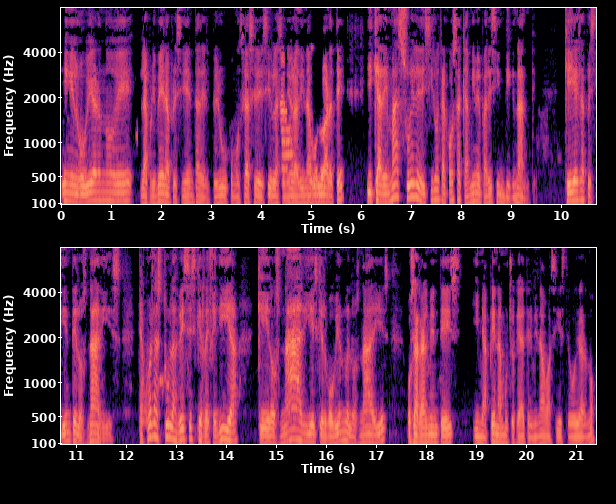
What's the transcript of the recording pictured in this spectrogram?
en el gobierno de la primera presidenta del Perú, como se hace decir la señora ah, Dina Boluarte, y que además suele decir otra cosa que a mí me parece indignante, que ella es la presidenta de los nadies. ¿Te acuerdas tú las veces que refería que los nadies, que el gobierno de los nadies, o sea, realmente es, y me apena mucho que haya terminado así este gobierno,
